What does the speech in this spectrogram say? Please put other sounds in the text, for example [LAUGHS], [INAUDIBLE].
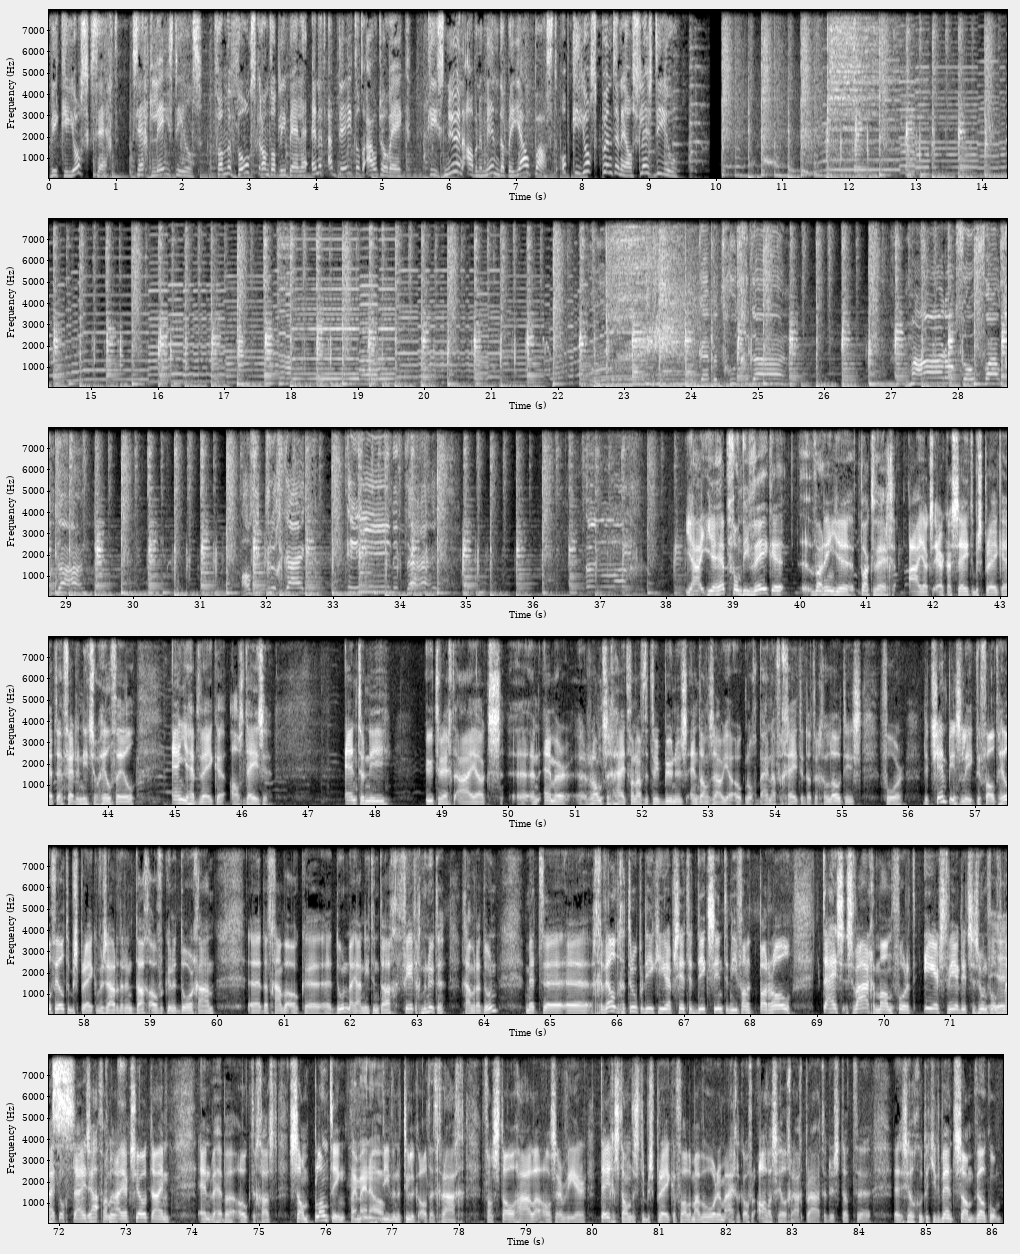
Wie kiosk zegt, zegt leesdeals. Van de Volkskrant tot Libellen en het AD tot Autoweek. Kies nu een abonnement dat bij jou past op kiosk.nl/slash deal. Ik heb het goed gedaan, maar ook zo fout gedaan. Ja, je hebt van die weken eh, waarin je pakweg Ajax RKC te bespreken hebt en verder niet zo heel veel. En je hebt weken als deze. Anthony, Utrecht, Ajax, eh, een emmer ranzigheid vanaf de tribunes. En dan zou je ook nog bijna vergeten dat er geloot is voor de Champions League. Er valt heel veel te bespreken. We zouden er een dag over kunnen doorgaan. Eh, dat gaan we ook eh, doen. Nou ja, niet een dag, 40 minuten gaan we dat doen. Met geweldige troepen die ik hier heb zitten. Dick Sintony van het Parool. Thijs Zwageman voor het eerst weer dit seizoen. Volgens Yes. mij toch Thijs Ja, van klopt. Ajax Showtime. En we hebben ook de gast Sam Planting. Hoi, nou. Die we natuurlijk altijd graag van stal halen als er weer tegenstanders te bespreken vallen. Maar we horen hem eigenlijk over alles heel graag praten. Dus dat eh, is heel goed dat je er bent. Sam, welkom.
